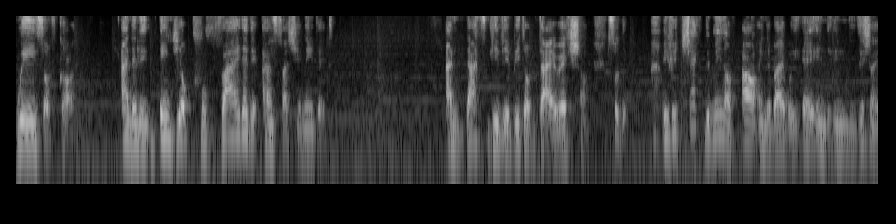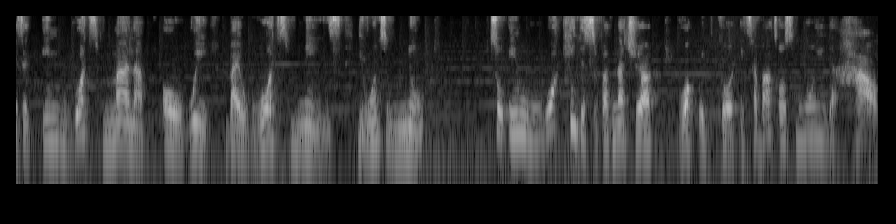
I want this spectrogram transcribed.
ways of God. And then the angel provided the answer she needed. And that gives a bit of direction. So the, if you check the meaning of how in the Bible, uh, in, the, in the dictionary, it says, in what manner or way, by what means you want to know. So in walking the supernatural walk with God, it's about us knowing the how.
